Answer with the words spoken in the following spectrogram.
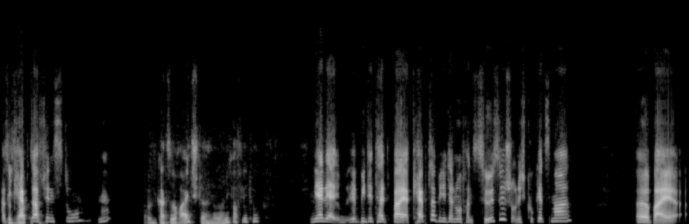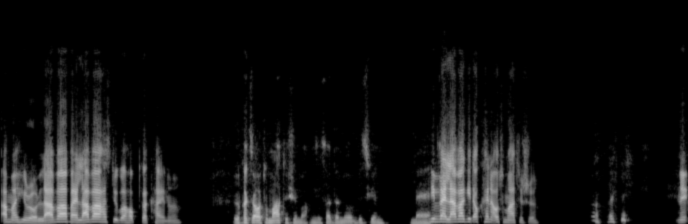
also Ich Captor es- findest du. Hm? Die kannst du doch einstellen, oder nicht auf YouTube? Ja, der, der bietet halt bei Captor bietet er nur Französisch und ich gucke jetzt mal. Äh, bei Ama Hero Lava, bei Lava hast du überhaupt gar keine. Du kannst ja automatische machen, ist halt dann nur ein bisschen meh. Nee, bei Lava geht auch keine automatische. Ah, echt nicht? Nee.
